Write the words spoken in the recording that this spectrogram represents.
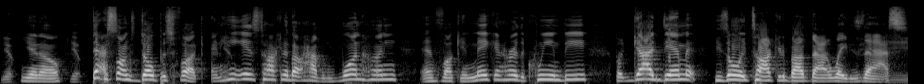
Yep. You know, Yep. that song's dope as fuck, and he is talking about having one honey and fucking making her the queen bee. But god damn it, he's only talking about that lady's ass.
